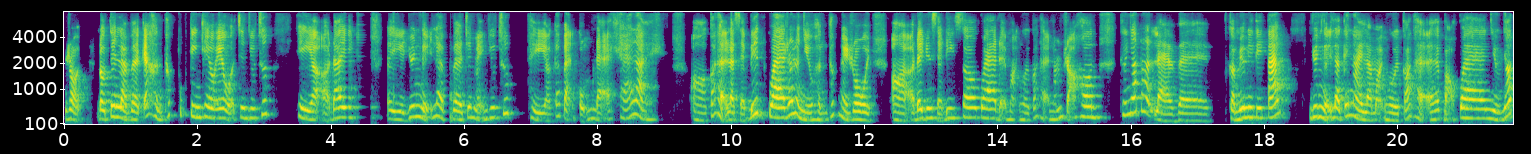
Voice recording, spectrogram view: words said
Rồi đầu tiên là về các hình thức booking KOL ở trên YouTube. Thì à, ở đây thì duyên nghĩ là về trên mạng youtube thì ờ, các bạn cũng đã khá là uh, có thể là sẽ biết qua rất là nhiều hình thức này rồi. Uh, ở đây duyên sẽ đi sơ qua để mọi người có thể nắm rõ hơn. Thứ nhất là về community tab. Duyên nghĩ là cái này là mọi người có thể bỏ qua nhiều nhất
